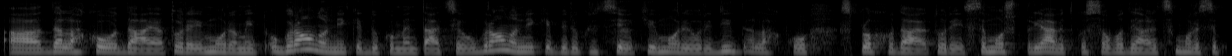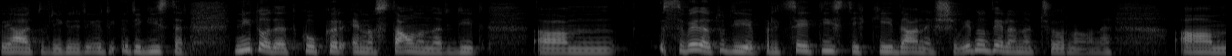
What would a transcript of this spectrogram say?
a, da lahko oddaja, torej mora imeti ogromno neke dokumentacije, ogromno neke birokracije, ki jo morajo urediti, da lahko sploh oddajo. Torej, se moš prijaviti, ko so vodajalec, mora se pojaviti v register. Ni to, da je tako kar enostavno narediti. Um, seveda tudi je predvsej tistih, ki danes še vedno dela na črno, um,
